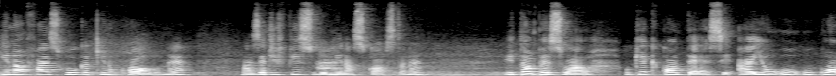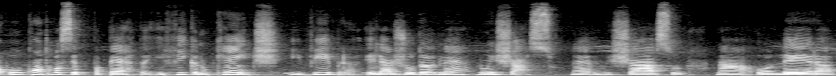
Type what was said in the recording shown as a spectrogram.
e não faz ruga aqui no colo, né? Mas é difícil dormir nas costas, né? Então, pessoal, o que que acontece? Aí, o, o, o, o, quando você aperta e fica no quente e vibra, ele ajuda, né, no inchaço, né? No inchaço, na oleira,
